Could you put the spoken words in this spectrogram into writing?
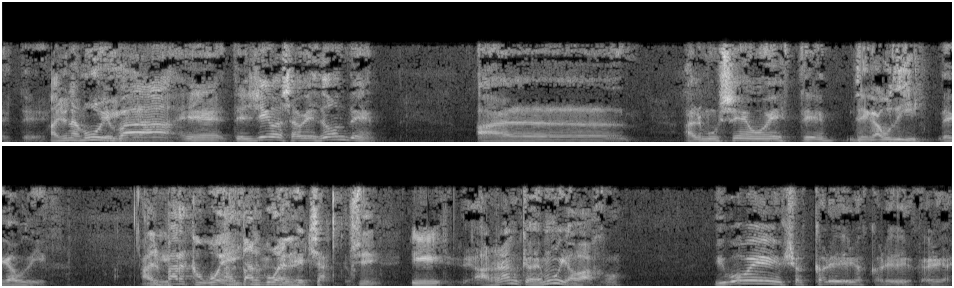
este, Hay una muy... que va, eh, te lleva, ¿sabes dónde? Al, al museo este De Gaudí. de Gaudí. Al Sí. Park Güell. Al Park Güell. Exacto. Sí. Y arranca de muy abajo. Y vos ves esa escalera, escalera, escalera.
